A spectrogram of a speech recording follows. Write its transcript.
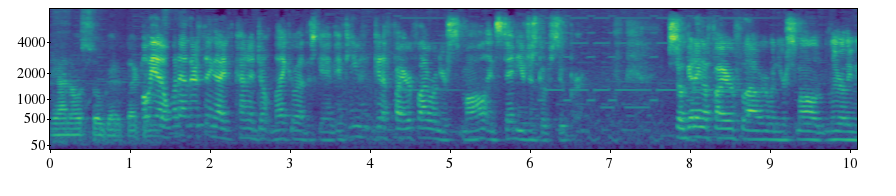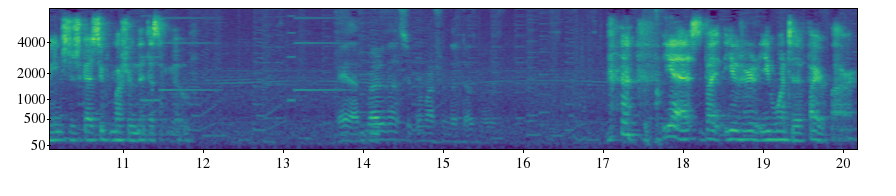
Yeah, I know. So good at that. Oh, game. Oh yeah, one other thing I kind of don't like about this game: if you get a fire flower when you're small, instead you just go super. So getting a fire flower when you're small literally means you just get a super mushroom that doesn't move. Hey, that's better than a super mushroom that does move. yes, but you you went to fire flower.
